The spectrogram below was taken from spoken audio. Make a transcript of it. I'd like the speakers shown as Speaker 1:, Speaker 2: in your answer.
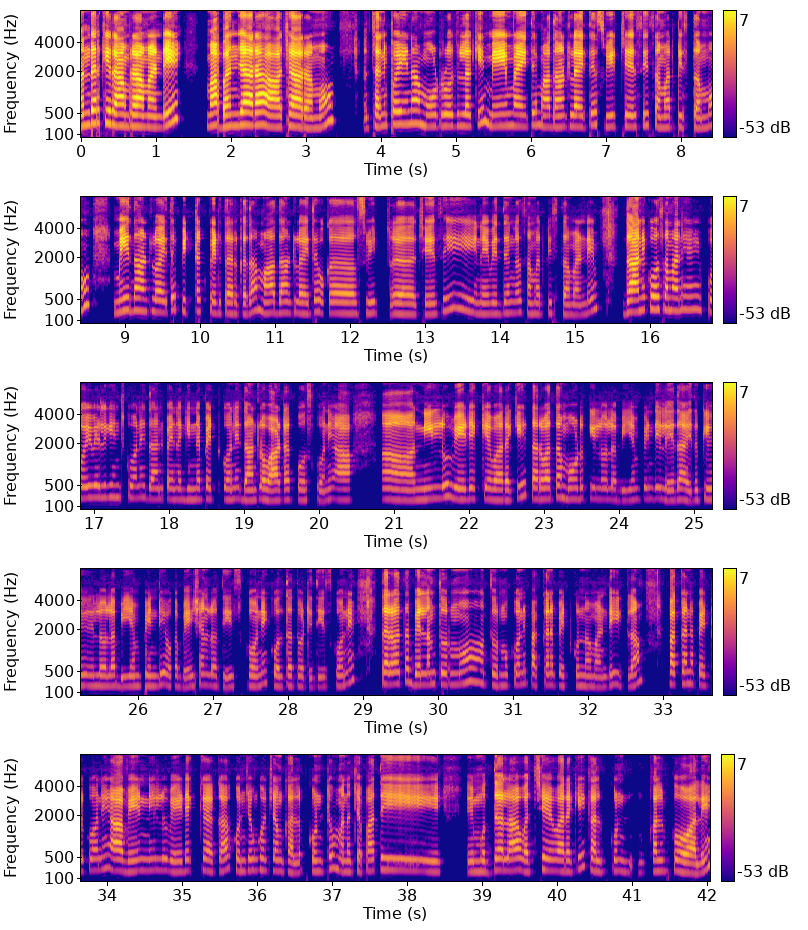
Speaker 1: అందరికీ రామ్ రామ్ అండి. మా బంజారా ఆచారము. చనిపోయిన మూడు రోజులకి మేమైతే మా దాంట్లో అయితే స్వీట్ చేసి సమర్పిస్తాము. మీ దాంట్లో అయితే పిట్టకు పెడతారు కదా మా దాంట్లో అయితే ఒక స్వీట్ చేసి నైవేద్యంగా సమర్పిస్తామండి. దానికోసమని పొయ్యి వెలిగించుకొని దానిపైన గిన్నె పెట్టుకొని దాంట్లో వాటర్ పోసుకొని ఆ నీళ్ళు వేడెక్కే వరకు తర్వాత మూడు కిలోల బియ్యం పిండి లేదా ఐదు కిలోల బియ్యం పిండి ఒక బేషన్లో తీసుకొని కొలతతోటి తీసుకొని తర్వాత బెల్లం తురుము తురుముకొని పక్కన పెట్టుకున్నామండి ఇట్లా. పక్కన పెట్టు పెట్టుకొని ఆ వేడి నీళ్ళు వేడెక్కాక కొంచెం కొంచెం కలుపుకుంటూ మన చపాతీ ముద్దలా వచ్చే వరకు కలుపుకు కలుపుకోవాలి.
